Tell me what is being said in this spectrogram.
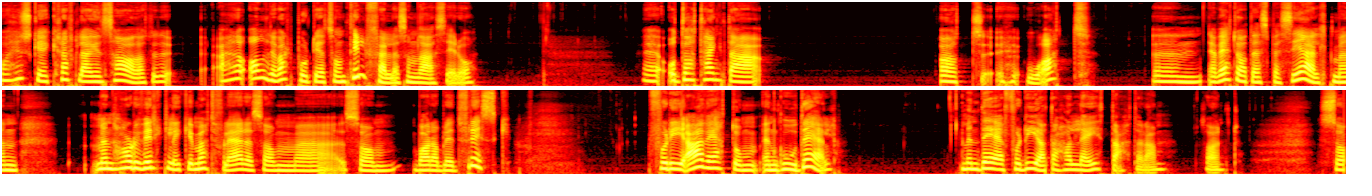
Og jeg husker kreftlegen sa at jeg har aldri vært borti et sånt tilfelle som det, sier hun. Eh, og da tenkte jeg at what? Um, jeg vet jo at det er spesielt, men, men har du virkelig ikke møtt flere som, uh, som bare har blitt frisk? Fordi jeg vet om en god del, men det er fordi at jeg har leita etter dem, sant. Så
